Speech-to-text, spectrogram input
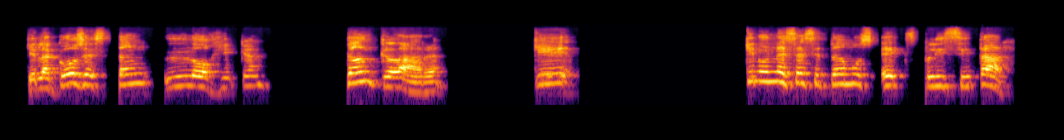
que la cosa es tan lógica tão clara que, que não necessitamos explicitar.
